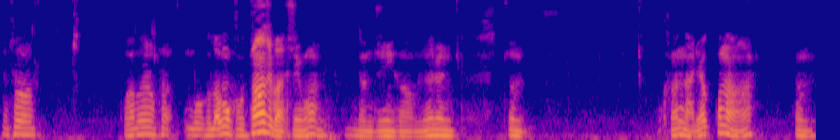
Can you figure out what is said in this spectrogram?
그래서 뭐, 뭐 너무 걱정하지 마시고 연준이가 오늘은 좀 그런 날이었구나. 좀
